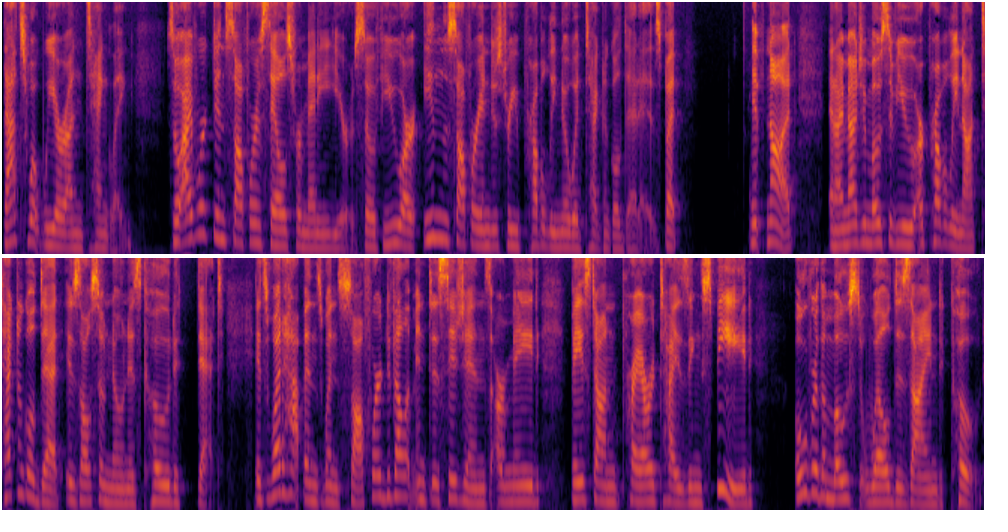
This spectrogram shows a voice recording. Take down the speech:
that's what we are untangling. So I've worked in software sales for many years. So if you are in the software industry, you probably know what technical debt is. But if not, and I imagine most of you are probably not, technical debt is also known as code debt. It's what happens when software development decisions are made based on prioritizing speed over the most well designed code.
